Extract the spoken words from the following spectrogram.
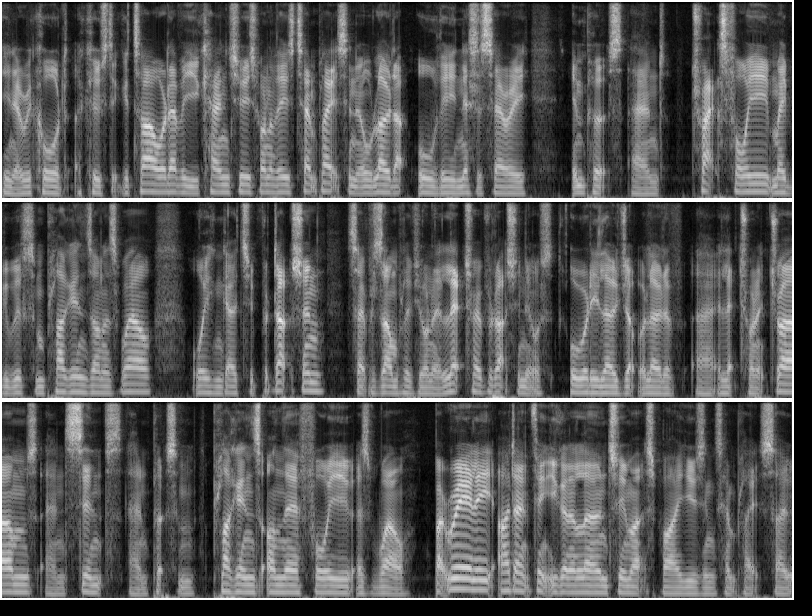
you know, record acoustic guitar or whatever, you can choose one of these templates and it will load up all the necessary inputs and tracks for you, maybe with some plugins on as well, or you can go to production. So, for example, if you want electro production, it will already load you up a load of uh, electronic drums and synths and put some plugins on there for you as well. But really, I don't think you're going to learn too much by using templates. So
